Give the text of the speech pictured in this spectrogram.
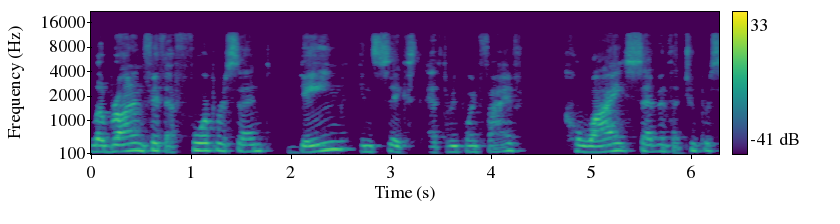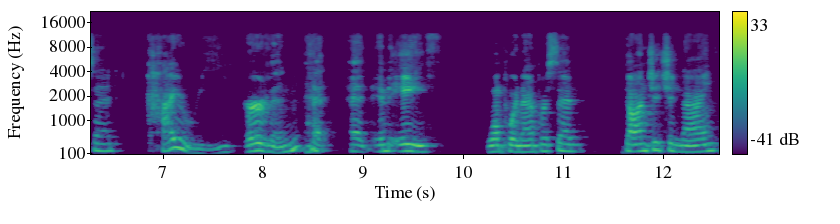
LeBron in fifth at four percent, Dame in sixth at three point five, Kawhi seventh at two percent, Kyrie Irving at, at an eighth, one point nine percent, Doncic in ninth,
